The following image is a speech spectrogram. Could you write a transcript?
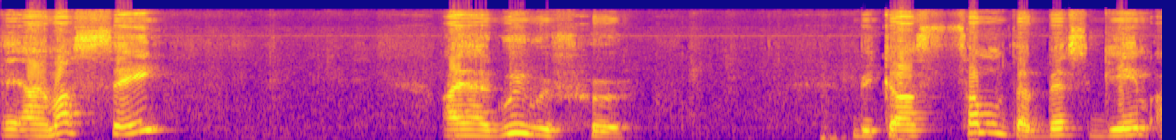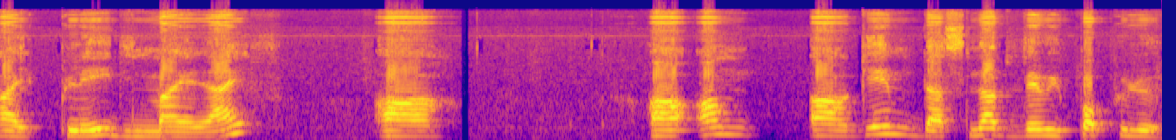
And I must say, I agree with her because some of the best games I played in my life are are on are game that's not very popular.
